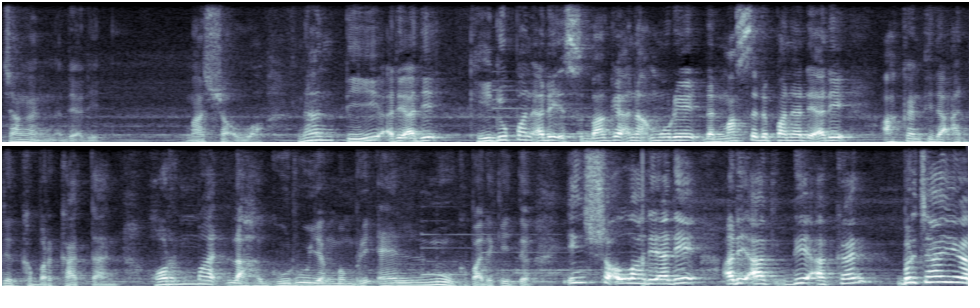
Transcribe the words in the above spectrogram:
jangan adik-adik. Masya Allah. Nanti adik-adik kehidupan adik sebagai anak murid dan masa depan adik-adik akan tidak ada keberkatan. Hormatlah guru yang memberi ilmu kepada kita. Insya-Allah adik-adik, adik-adik akan berjaya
